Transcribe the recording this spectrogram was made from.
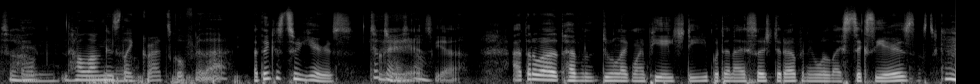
So how And, how long is know. like grad school for that? I think it's two years. Two Okay. Years. years, yeah. I thought about having doing like my PhD, but then I searched it up and it was like six years. Like, "Hmm,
